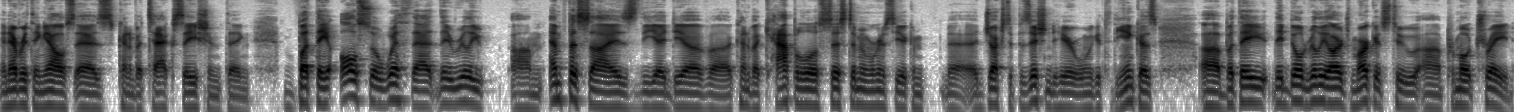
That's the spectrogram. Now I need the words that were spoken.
and everything else as kind of a taxation thing. But they also, with that, they really um, emphasize the idea of uh, kind of a capitalist system, and we're going to see a, a, juxtaposition to here when we get to the Incas. Uh, but they, they build really large markets to uh, promote trade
